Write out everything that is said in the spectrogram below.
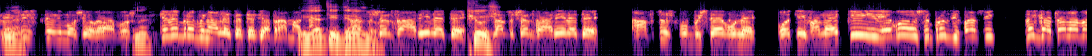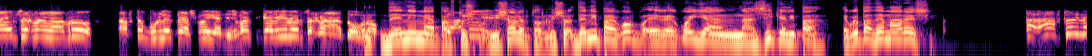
Ναι. Εσείς είστε δημοσιογράφος ναι. και δεν πρέπει να λέτε τέτοια πράγματα. Γιατί, τι να, να τους ενθαρρύνετε, να τους ενθαρρύνετε αυτούς που πιστεύουν ότι η φανέλα. Τι, εγώ σε πρώτη φάση δεν κατάλαβα, έψαχνα να βρω αυτό που λέτε ας πούμε για τη σβάστηκα δεν έψαχνα να το βρω. Δεν είμαι από αυτούς. Δηλαδή... Μισό λεπτό. Μισό... Δεν είπα εγώ, ε, εγώ για να ζει κλπ. Εγώ είπα δεν μ' αρέσει αυτό είναι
